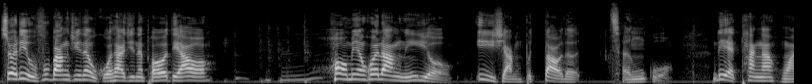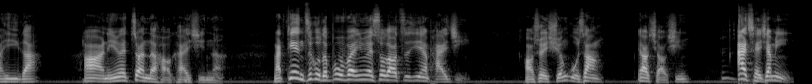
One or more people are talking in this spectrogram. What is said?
所以，例如富邦金的、国泰金的破掉哦，后面会让你有意想不到的成果，你也贪啊欢喜噶啊，你会赚得好开心呢。那电子股的部分，因为受到资金的排挤，好，所以选股上要小心。爱扯什么？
